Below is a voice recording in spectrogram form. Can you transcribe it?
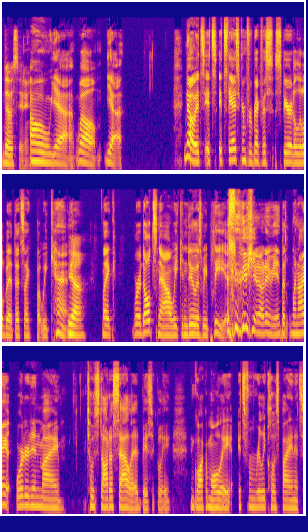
devastating. Oh yeah. Well, yeah. No, it's it's it's the ice cream for breakfast spirit a little bit. That's like, but we can. Yeah. Like we're adults now. We can do as we please. you know what I mean? But when I ordered in my tostada salad, basically, and guacamole, it's from really close by and it's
